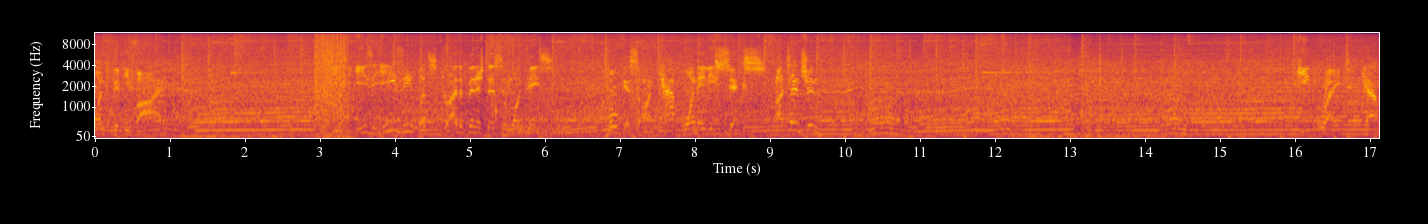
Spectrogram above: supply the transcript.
155. Easy. Let's try to finish this in one piece. Focus on cap 186. Attention! Keep right, cap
